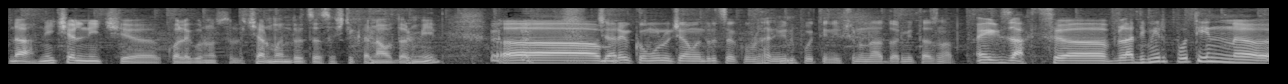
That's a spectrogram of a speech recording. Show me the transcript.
Da, nici el, nici uh, colegul nostru, Lucian Mândruță, să știi că n-au dormit. Uh, Ce are în comun cea mândruță cu Vladimir Putin? Niciunul n-a dormit azi noapte. Exact. Uh, Vladimir Putin, uh,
